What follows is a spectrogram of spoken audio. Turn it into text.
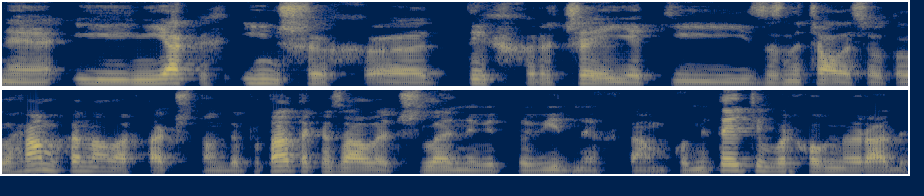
Е, І ніяких інших е, тих речей, які зазначалися у телеграм-каналах, так що там депутати казали, члени відповідних там комітетів Верховної Ради,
